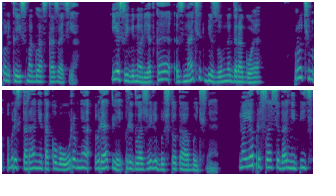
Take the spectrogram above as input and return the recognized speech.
только и смогла сказать я. Если вино редкое, значит безумно дорогое. Впрочем, в ресторане такого уровня вряд ли предложили бы что-то обычное. Но я пришла сюда не пить,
